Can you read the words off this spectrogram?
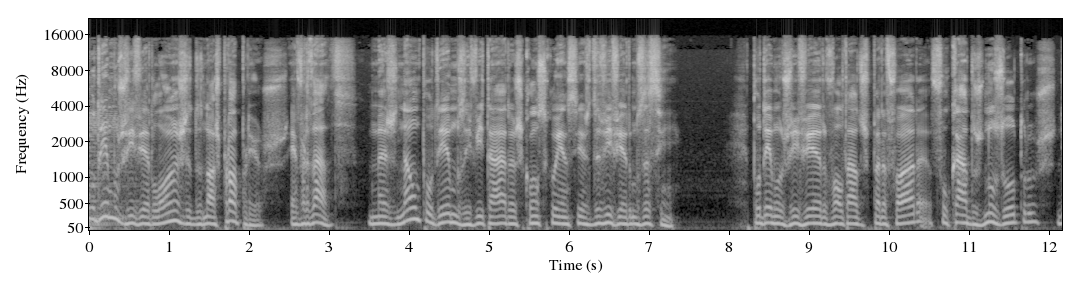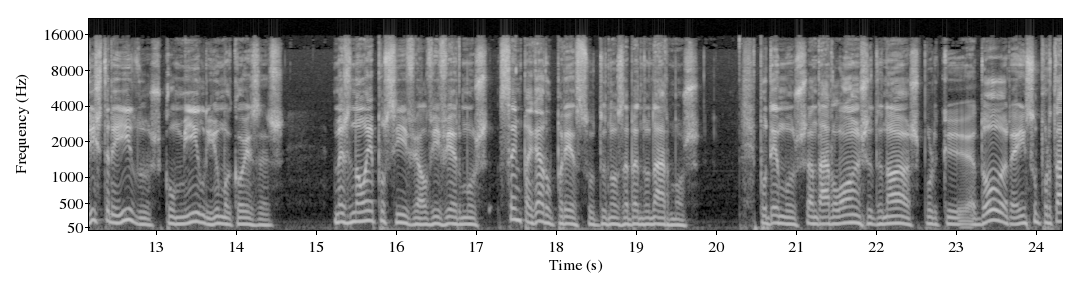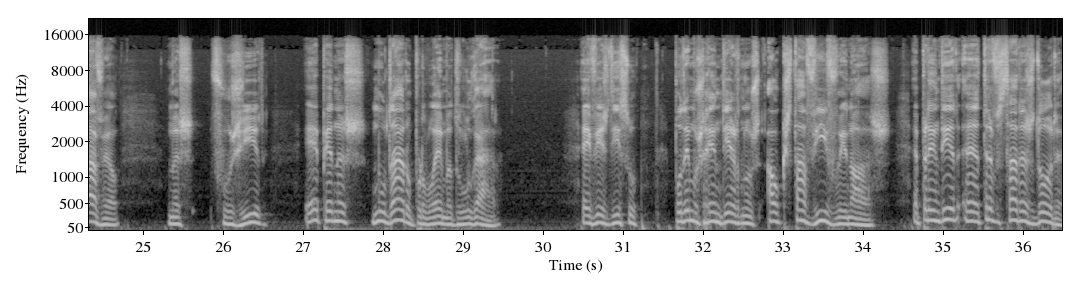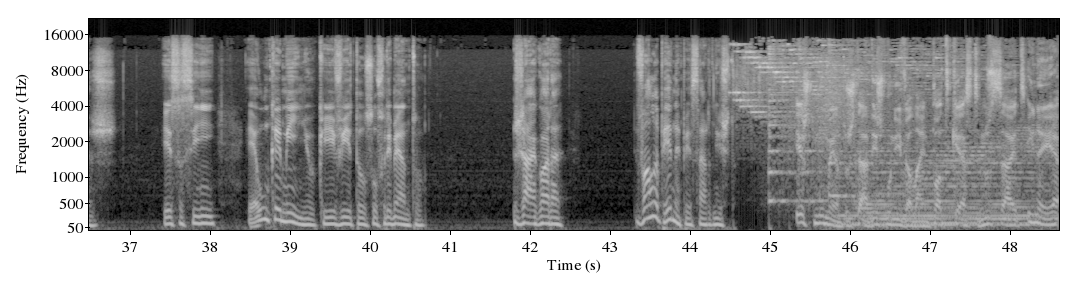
Podemos viver longe de nós próprios, é verdade, mas não podemos evitar as consequências de vivermos assim. Podemos viver voltados para fora, focados nos outros, distraídos com mil e uma coisas, mas não é possível vivermos sem pagar o preço de nos abandonarmos. Podemos andar longe de nós porque a dor é insuportável, mas fugir é apenas mudar o problema de lugar. Em vez disso, podemos render-nos ao que está vivo em nós, aprender a atravessar as dores. Esse sim é um caminho que evita o sofrimento. Já agora, vale a pena pensar nisto. Este momento está disponível em podcast no site e na app.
